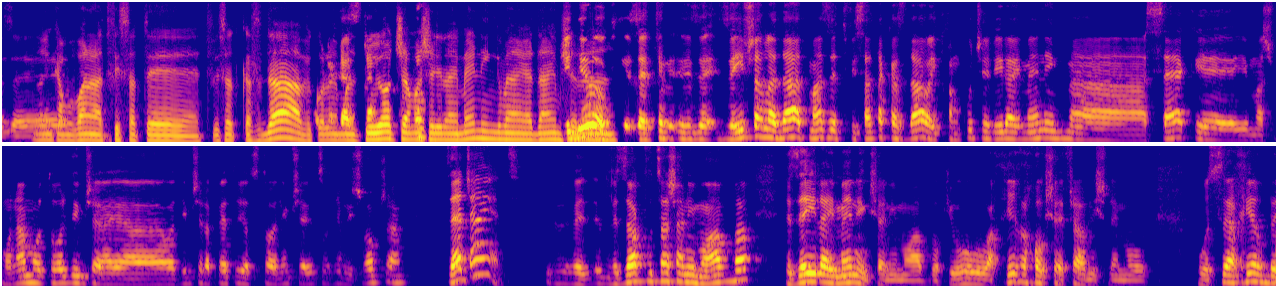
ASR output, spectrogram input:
זה... כמובן על תפיסת, אה, תפיסת קסדה וכל ההימלטויות שם של אילי מנינג מהידיים של... בדיוק, זה, זה, זה, זה אי אפשר לדעת מה זה תפיסת הקסדה או ההתחמקות של אילי מנינג מה sack אה, עם ה-800 הולדים שהאוהדים של הפטריוטס טוענים שהיו צריכים לשרוק שם, זה הג'יינטס. וזו הקבוצה שאני מאוהב בה, וזה אילי מנינג שאני מאוהב בו, כי הוא הכי רחוק שאפשר משלמות, הוא עושה הכי הרבה,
